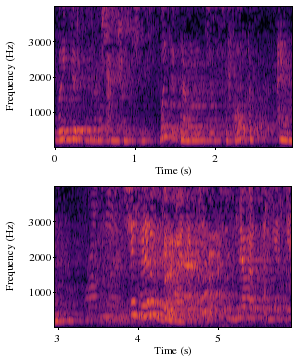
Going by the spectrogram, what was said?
вибір у нашому житті. Будьте з нами на цю суботу. Амінь. Ще не розбирайтеся. Для вас є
